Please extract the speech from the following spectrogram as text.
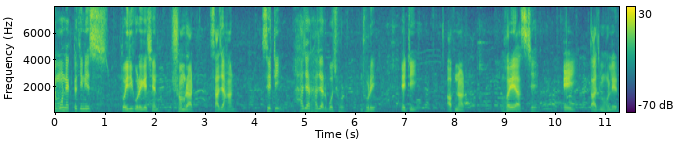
এমন একটা জিনিস তৈরি করে গেছেন সম্রাট শাহজাহান। সেটি হাজার হাজার বছর ধরে এটি আপনার হয়ে আসছে এই তাজমহলের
